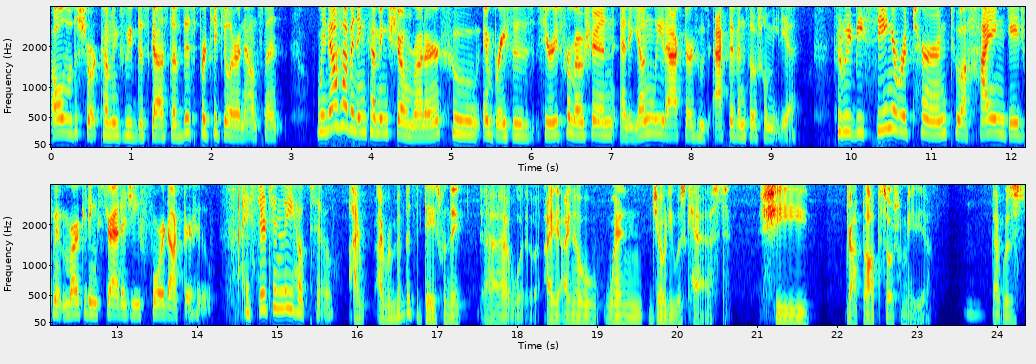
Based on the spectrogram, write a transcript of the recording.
all of the shortcomings we've discussed of this particular announcement, we now have an incoming showrunner who embraces series promotion and a young lead actor who's active in social media. Could we be seeing a return to a high engagement marketing strategy for Doctor Who? I certainly hope so. I, I remember the days when they, uh, I, I know when Jodie was cast, she dropped off social media. That was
